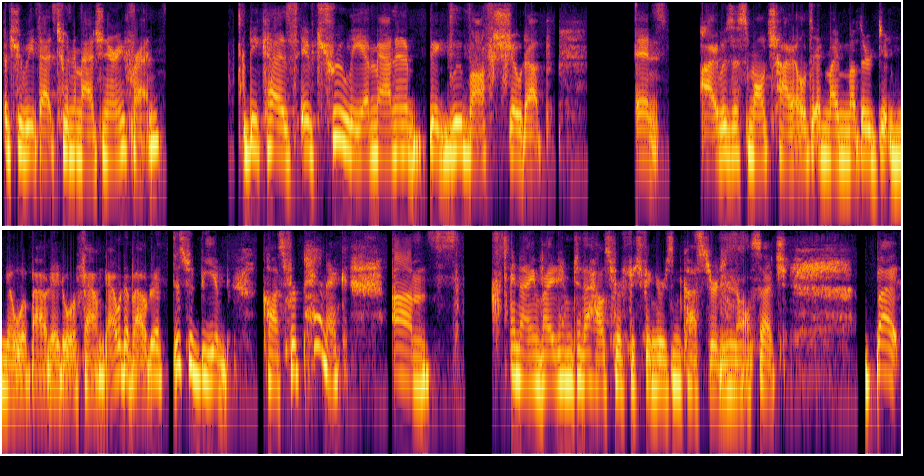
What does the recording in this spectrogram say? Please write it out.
attribute that to an imaginary friend. Because if truly a man in a big blue box showed up and I was a small child and my mother didn't know about it or found out about it, this would be a cause for panic. Um, and I invited him to the house for fish fingers and custard and all such. But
